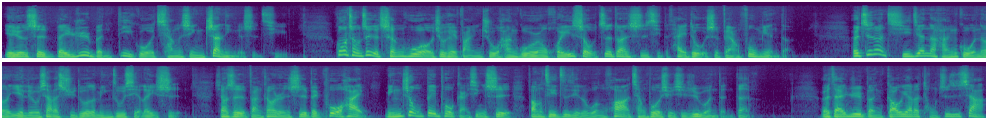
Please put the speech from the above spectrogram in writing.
也就是被日本帝国强行占领的时期。光从这个称呼哦，就可以反映出韩国人回首这段时期的态度是非常负面的。而这段期间的韩国呢，也留下了许多的民族血泪史，像是反抗人士被迫害、民众被迫改姓氏、放弃自己的文化、强迫学习日文等等。而在日本高压的统治之下，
